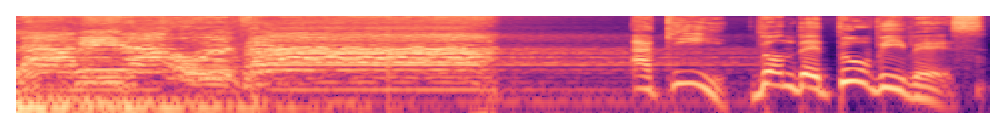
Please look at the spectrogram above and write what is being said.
la vida ultra. Aquí, donde tú vives.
